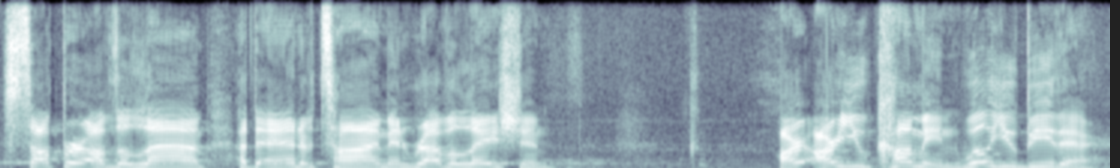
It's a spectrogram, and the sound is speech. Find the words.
supper of the Lamb at the end of time in Revelation. Are, are you coming? Will you be there?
